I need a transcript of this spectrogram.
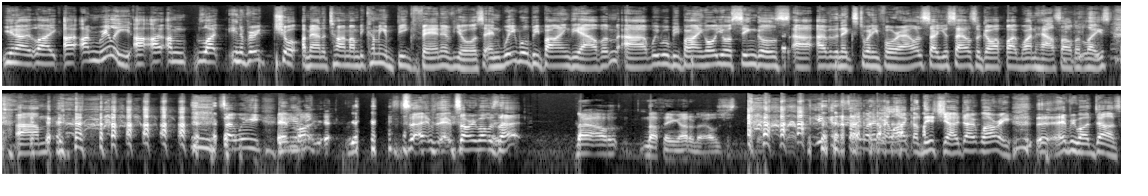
you know, like I, I'm really, I, I'm like in a very short amount of time, I'm becoming a big fan of yours, and we will be buying the album. Uh, we will be buying all your singles uh, over the next 24 hours, so your sales will go up by one household at least. Um, so we. so, sorry, what was that? No, I was, nothing. I don't know. I was just. you can say whatever you like on this show. Don't worry. Uh, Everyone does.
